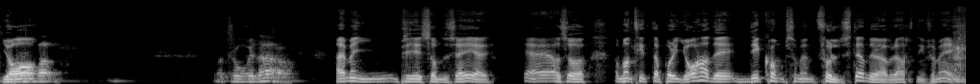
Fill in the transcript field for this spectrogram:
Ja. Vad, vad tror vi där då? Nej, men precis som du säger, Eh, alltså, om man tittar på det, jag hade, det kom som en fullständig överraskning för mig.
